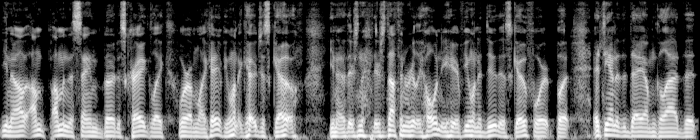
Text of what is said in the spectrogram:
you know i'm i'm in the same boat as craig like where i'm like hey if you want to go just go. You know there's no, there's nothing really holding you here. If you want to do this go for it. But at the end of the day i'm glad that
